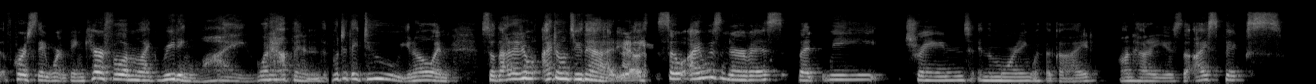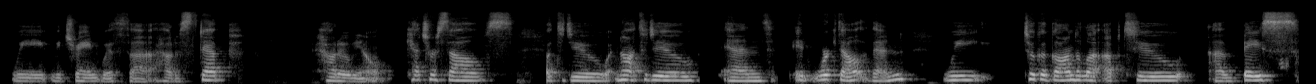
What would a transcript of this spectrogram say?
of course they weren't being careful. I'm like reading? Why? What happened? What did they do? You know and so that i don't i don't do that you know? So i was nervous but we trained in the morning with a guide on how to use the ice picks. We we trained with uh, how to step how to you know catch ourselves what to do what not to do. And it worked out then. We took a gondola up to a base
